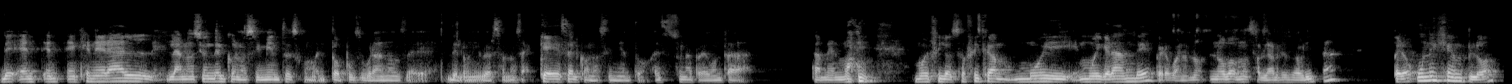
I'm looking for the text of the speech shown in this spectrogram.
en, general la noción del conocimiento es como el topus uranos del universo, ¿no? O sea, ¿qué es el conocimiento? Esa es una pregunta también muy, muy filosófica, muy, muy grande, pero bueno, no, no vamos a hablar de eso ahorita. Pero un ejemplo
